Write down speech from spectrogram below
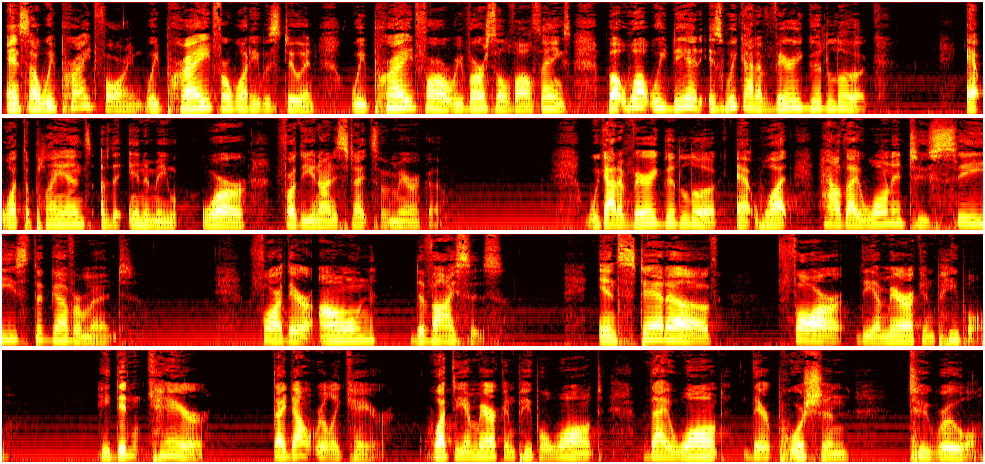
And so we prayed for him. We prayed for what he was doing. We prayed for a reversal of all things. But what we did is we got a very good look at what the plans of the enemy were for the United States of America. We got a very good look at what how they wanted to seize the government for their own devices instead of for the American people. He didn't care. They don't really care what the American people want. They want their portion to rule.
